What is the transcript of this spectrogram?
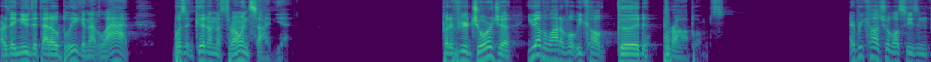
or they knew that that oblique and that lat wasn't good on the throwing side yet. But if you're Georgia, you have a lot of what we call good problems. Every college football season,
